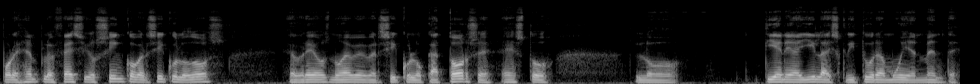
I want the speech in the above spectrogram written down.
por ejemplo, Efesios 5, versículo 2, Hebreos 9, versículo 14. Esto lo tiene allí la escritura muy en mente.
